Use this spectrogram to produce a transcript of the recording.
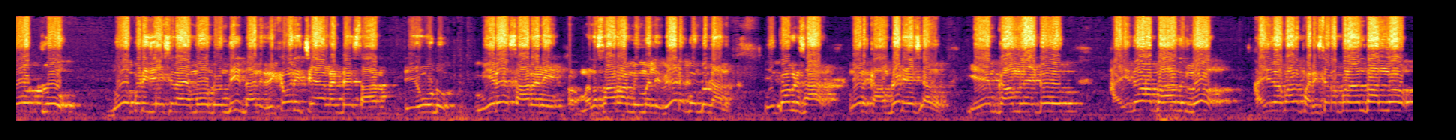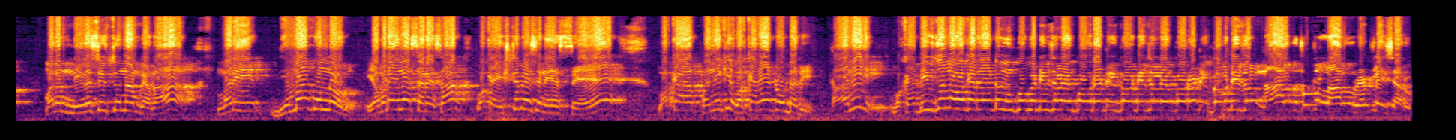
కోట్లు దోపిడీ చేసిన అమౌంట్ ఉంది. దాన్ని రికవరీ చేయాలంటే సార్ దేవుడు మీరే సార్ అని మనసారా మిమ్మల్ని వేడుకుంటున్నాను. ఇంకొకటి సార్ నేను కంప్లైంట్ చేశాను. ఏం కంప్లైంట్ హైదరాబాద్లో హైదరాబాద్ పరిసర ప్రాంతాల్లో మనం నివసిస్తున్నాం కదా. మరి దిమాగ్ ఉన్నోడు ఎవడైనా సరే సార్ ఒక ఎస్టిమేషన్ వేస్తే ఒక పనికి ఒక రేటు ఉంటుంది. కానీ ఒక డివిజన్లో ఒక రేటు ఇంకొక డివిజన్లో ఇంకొక రేటు ఇంకొక డివిజన్లో ఇంకొక రేటు ఇంకొక డివిజన్ నాలుగు చుట్టూ నాలుగు రేట్లు వేశారు.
